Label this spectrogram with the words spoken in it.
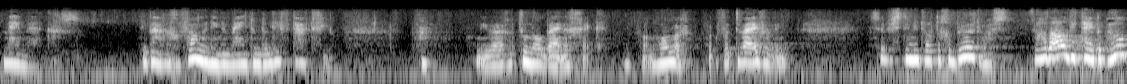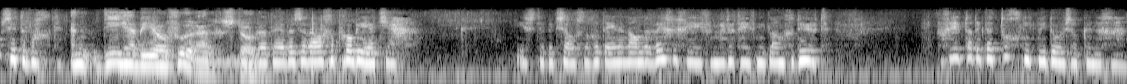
Mijnwerkers. Die waren gevangen in de mijn toen de lift uitviel. Die waren toen al bijna gek. Van honger, van vertwijfeling. Ze wisten niet wat er gebeurd was. Ze hadden al die tijd op hulp zitten wachten. En die hebben jouw voorraden gestolen. Dat hebben ze wel geprobeerd, ja. Eerst heb ik zelfs nog het een en ander weggegeven, maar dat heeft niet lang geduurd. Ik begreep dat ik daar toch niet mee door zou kunnen gaan.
